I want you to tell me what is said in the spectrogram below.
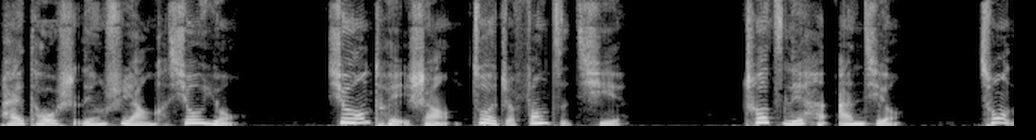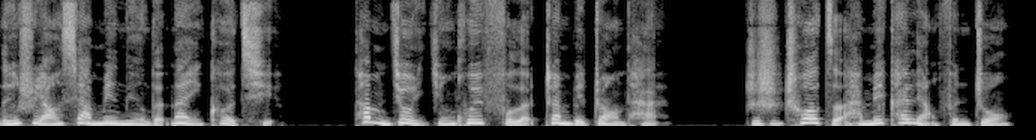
排头是林舒扬和修勇，修勇腿上坐着方子琪。车子里很安静，从林舒扬下命令的那一刻起，他们就已经恢复了战备状态。只是车子还没开两分钟，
